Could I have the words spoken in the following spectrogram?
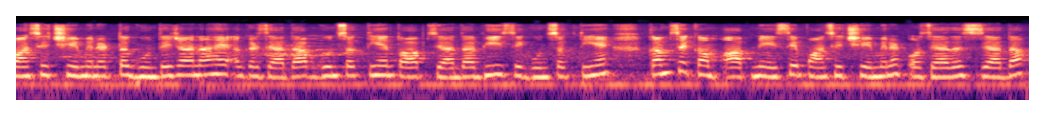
पाँच से छः मिनट तक गूंदे जाना है। अगर ज़्यादा आप गूंद सकती हैं तो आप ज़्यादा भी इसे गूंद सकती हैं। कम से कम आपने इसे पाँच से छः मिनट और ज़्यादा से ज़्यादा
